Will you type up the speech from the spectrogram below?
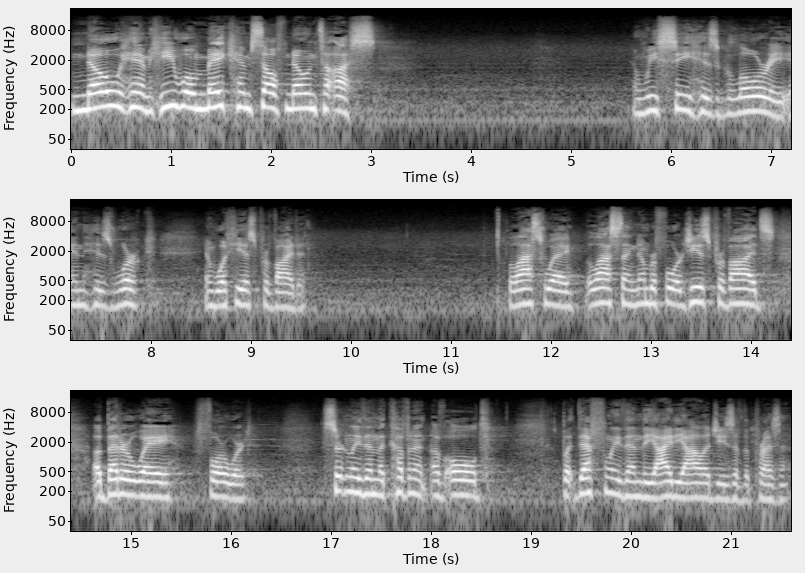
know him. He will make himself known to us. And we see his glory in his work and what he has provided. The last way, the last thing, number four, Jesus provides a better way forward. Certainly than the covenant of old, but definitely than the ideologies of the present.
